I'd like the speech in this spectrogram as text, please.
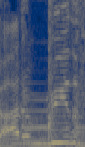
Gotta be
